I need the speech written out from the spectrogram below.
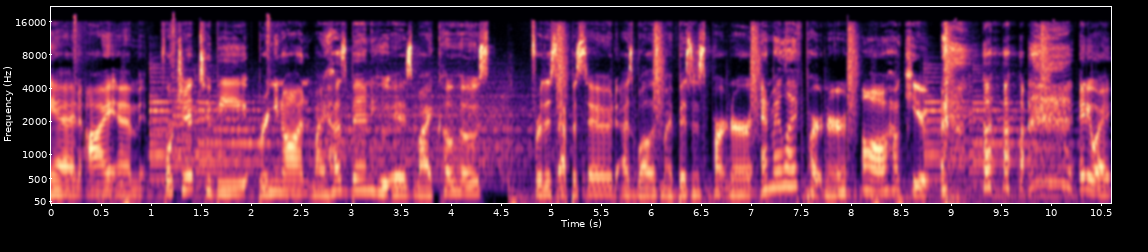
And I am fortunate to be bringing on my husband, who is my co host for this episode, as well as my business partner and my life partner. Oh, how cute. anyway,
